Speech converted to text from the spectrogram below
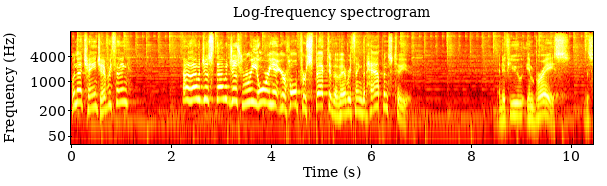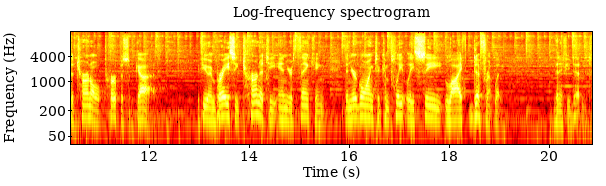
Wouldn't that change everything? Uh, that would just, that would just reorient your whole perspective of everything that happens to you. And if you embrace this eternal purpose of God, if you embrace eternity in your thinking, then you're going to completely see life differently than if you didn't.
